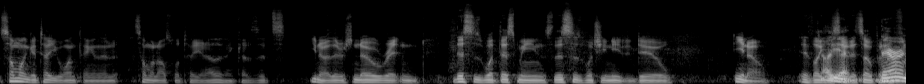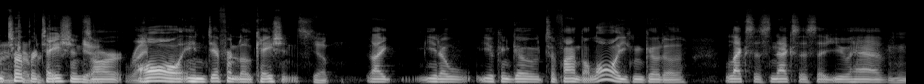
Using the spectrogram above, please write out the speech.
someone can tell you one thing and then someone else will tell you another thing because it's you know there's no written this is what this means this is what you need to do you know it's like Oh you yeah, said it's open their for interpret- interpretations yeah. are Right. all in different locations. yep like you know you can go to find the law you can go to LexisNexis that you have mm-hmm.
